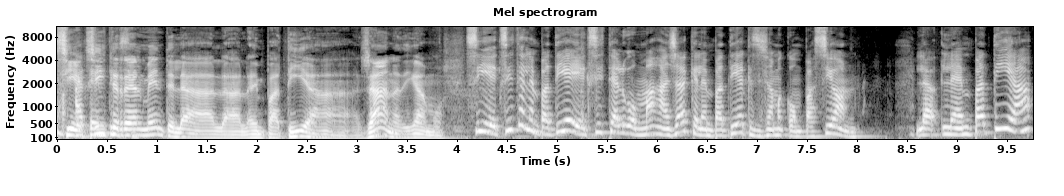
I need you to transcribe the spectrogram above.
sí existe realmente la, la- la empatía llana, digamos. Sí, existe la empatía y existe algo más allá que la empatía que se llama compasión. La, la empatía,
